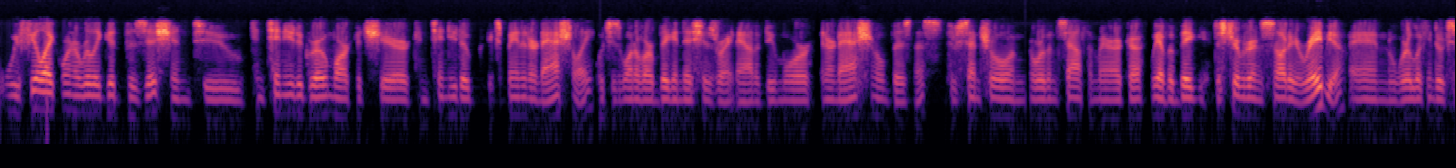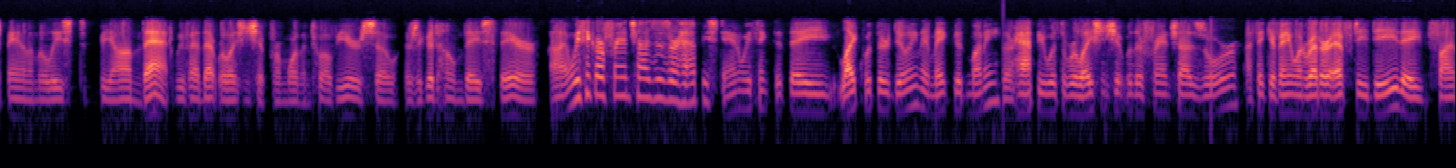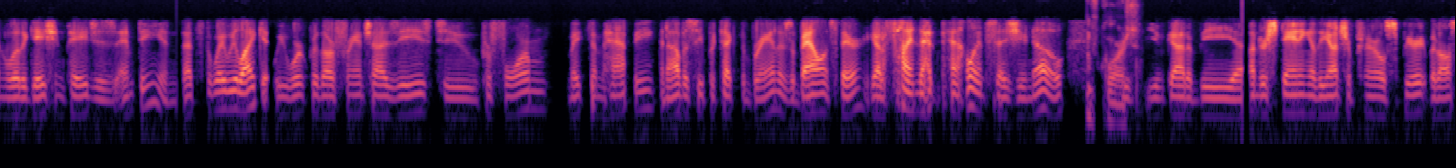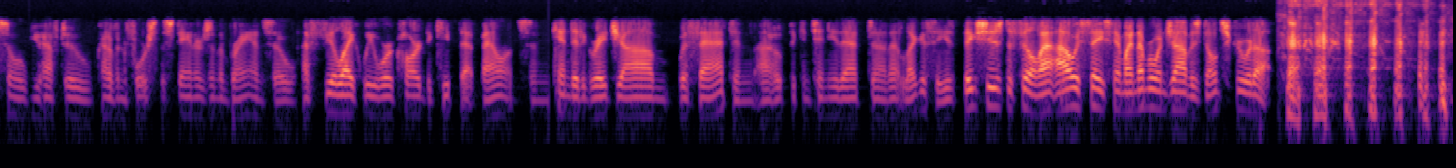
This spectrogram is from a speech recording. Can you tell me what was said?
we feel like we're in a really good position to continue to grow market share, continue to expand internationally, which is one of our big initiatives right now to do more international business through Central and Northern South America. We have a big distributor in Saudi Arabia, and we're looking to expand in the Middle East beyond that. We've had that relationship for more than 12 years, so there's a good home base there. Uh, and we think our franchises are happy, Stan. We think that they like what they're doing, they make good money, they're happy with the relationship with their franchisor. I think if anyone read our FDD, they find litigation page page is empty, and that's the way we like it. We work with our franchisees to perform make them happy, and obviously protect the brand. There's a balance there. You got to find that balance, as you know. Of course. You've got to be uh, understanding of the entrepreneurial spirit, but also you have to kind of enforce the standards in the brand. So I feel like we work hard to keep that balance, and Ken did a great job with that, and I hope to continue that uh, that legacy. It's big shoes to fill. I, I always say, Stan, my number one job is don't screw it up.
